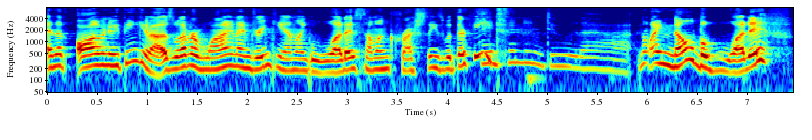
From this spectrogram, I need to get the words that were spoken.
And that's all I'm gonna be thinking about is whatever wine I'm drinking. I'm like, what if someone crushed these with their feet? They didn't do that. No, I know, but what if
